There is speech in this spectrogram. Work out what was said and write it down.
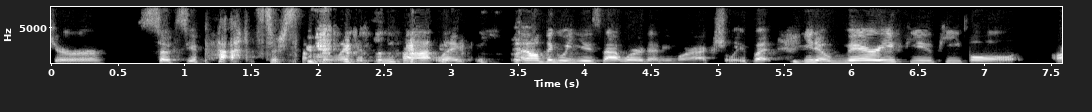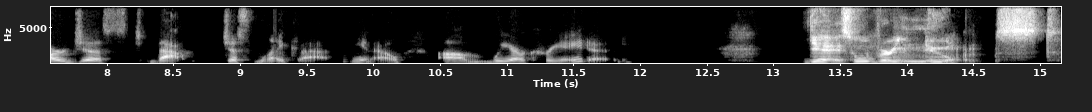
pure sociopaths or something like it's not like i don't think we use that word anymore actually but you know very few people are just that just like that you know um, we are created yeah, it's all very nuanced.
